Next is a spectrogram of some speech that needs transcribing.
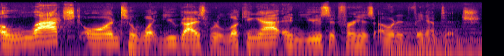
latched on to what you guys were looking at and used it for his own advantage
